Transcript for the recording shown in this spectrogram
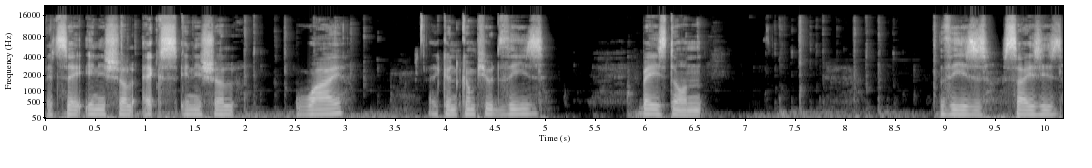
let's say initial x, initial y. I can compute these based on these sizes.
